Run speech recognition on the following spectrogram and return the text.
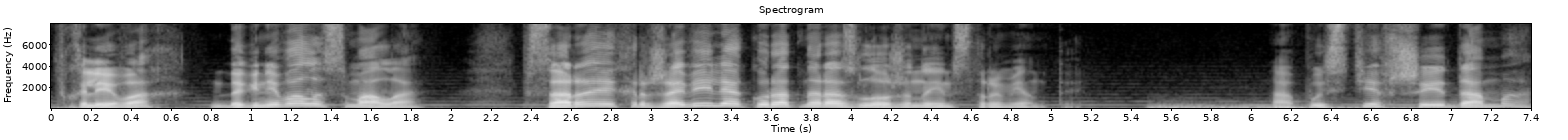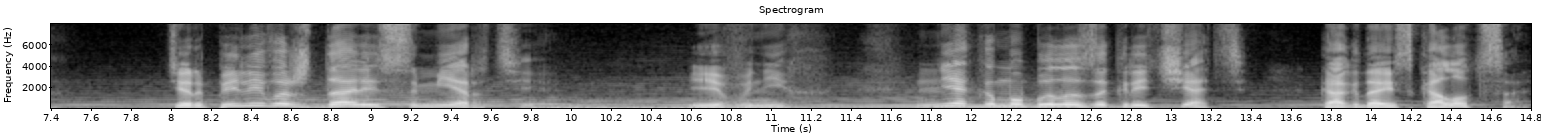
В хлевах догнивала смола. В сараях ржавели аккуратно разложенные инструменты. Опустевшие дома терпеливо ждали смерти, и в них некому было закричать, когда из колодца,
